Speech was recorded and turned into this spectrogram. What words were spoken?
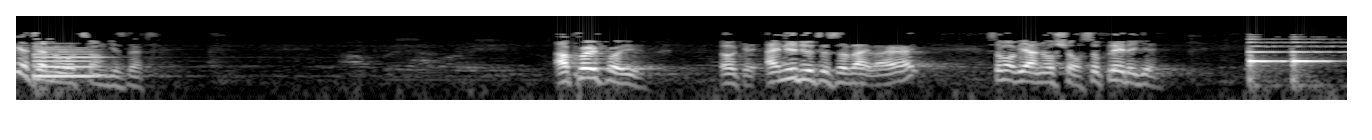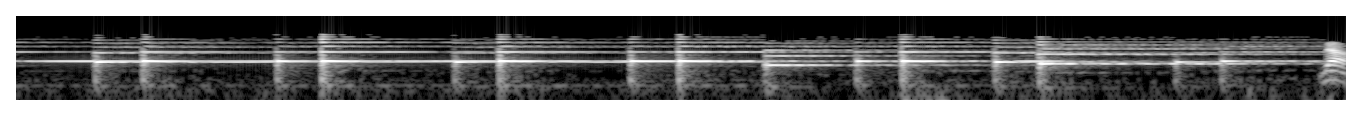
Can tell me what um, song is that? I'll pray for you. Okay. I need you to survive, all right? Some of you are not sure, so play it again. Now,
